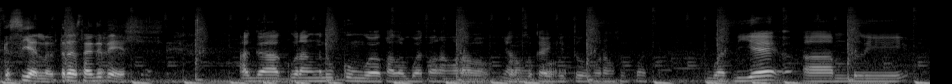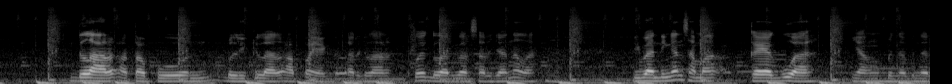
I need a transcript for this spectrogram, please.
Kesian lo. Terus lanjut deh. agak kurang ngedukung gue kalau buat orang-orang Oh, yang kayak gitu kurang support buat dia em, beli gelar ataupun beli gelar apa ya gelar-gelar gue gelar-gelar sarjana lah dibandingkan sama kayak gua yang bener-bener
